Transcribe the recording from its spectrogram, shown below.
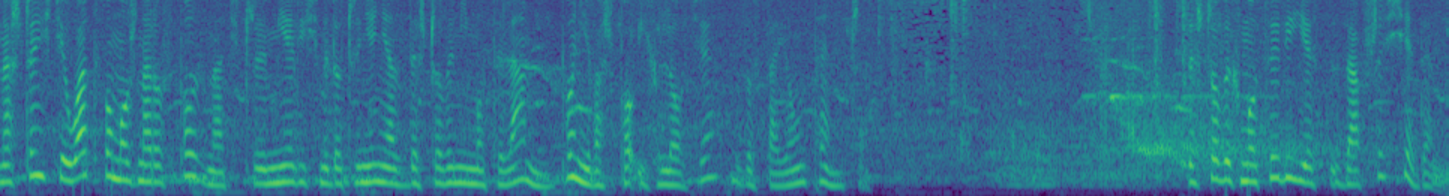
Na szczęście łatwo można rozpoznać, czy mieliśmy do czynienia z deszczowymi motylami, ponieważ po ich locie zostają tęcze. Deszczowych motyli jest zawsze siedem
